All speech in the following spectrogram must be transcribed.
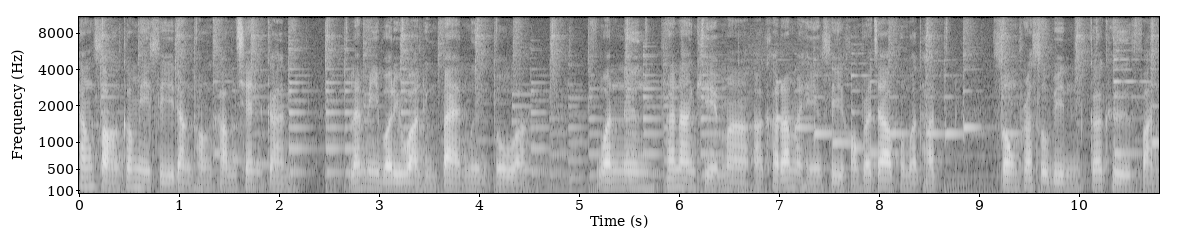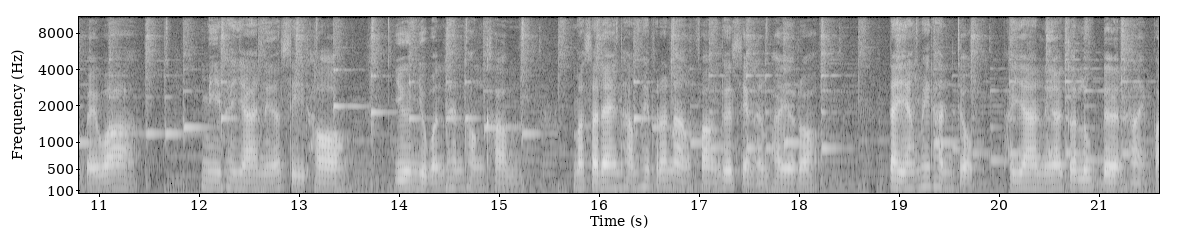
ทั้งสองก็มีสีดั่งทองคำเช่นกัน และมีบริวารถึง 80,000 ตัว วันหนึ่งพระนางเขมาอัครมเหสีของพระเจ้าพรหมทัตทรงพระสุบินก็คือฝันไปว่า มีพญาเนื้อสีทอง ยืนอยู่บนแท่นทองคำมาแสดงทำให้พระนางฟังด้วยเสียงอันไพเราะ แต่ยังไม่ทันจบพญาเนื้อก็ลุกเดินหายไป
